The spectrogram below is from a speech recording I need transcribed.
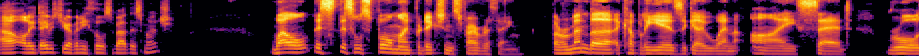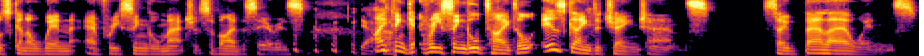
Uh, Ollie Davis, do you have any thoughts about this match? Well, this this will spoil my predictions for everything. But remember a couple of years ago when I said Raw's going to win every single match at Survivor Series. Yeah. I think every single title is going to change hands. So Belair wins.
